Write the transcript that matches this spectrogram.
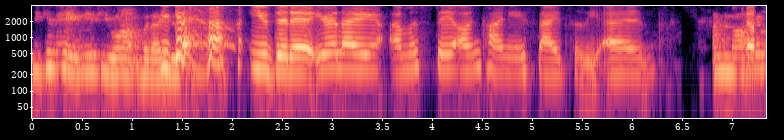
You can hate me if you want, but I you, didn't. you did it. You're like, I'm gonna stay on Kanye's side to the end. I'm not no. gonna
